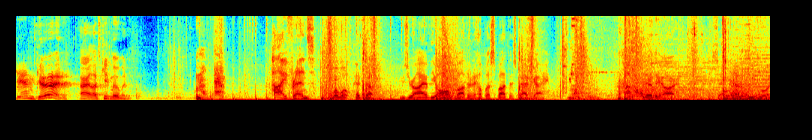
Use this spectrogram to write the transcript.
Looking good. All right, let's keep moving. Hi, friends. Whoa, whoa, heads up. Use your eye of the Allfather to help us spot this bad guy. there they are. Sending out a decoy.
